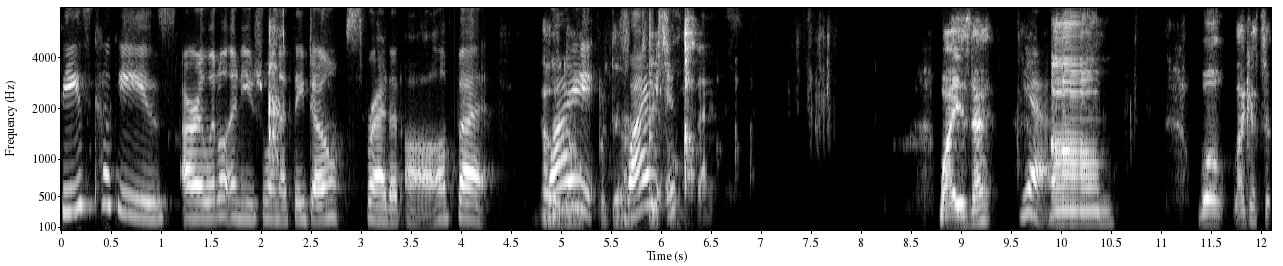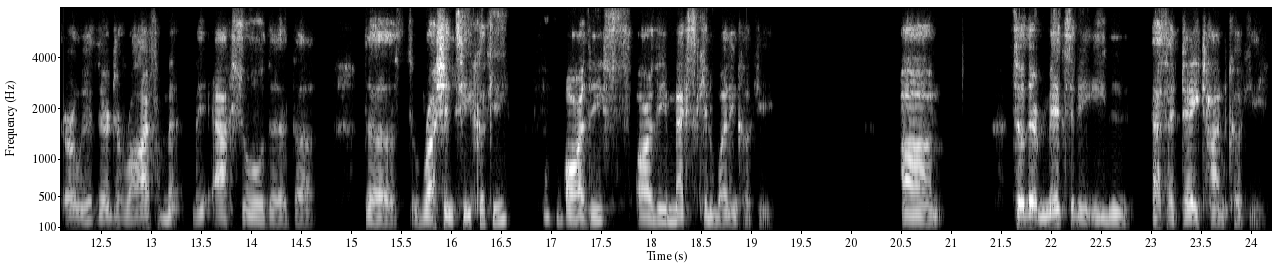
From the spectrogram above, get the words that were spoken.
These cookies are a little unusual in that they don't spread at all, but no, why but why is that? Why is that? Yeah. Um well, like I said earlier, they're derived from the, the actual the, the the Russian tea cookie mm-hmm. or the or the Mexican wedding cookie. Um so they're meant to be eaten as a daytime cookie.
